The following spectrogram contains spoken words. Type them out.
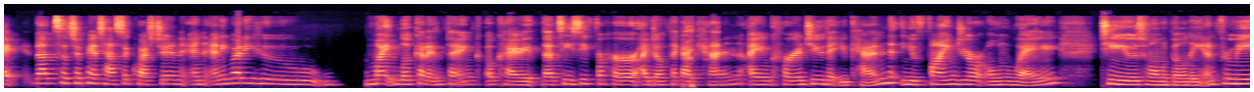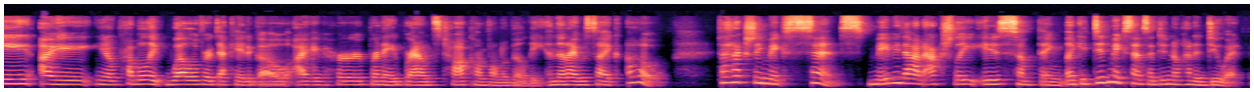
I, that's such a fantastic question and anybody who might look at it and think okay that's easy for her i don't think i can i encourage you that you can. You find your own way to use vulnerability and for me i you know probably well over a decade ago i heard brene brown's talk on vulnerability and then i was like oh that actually makes sense. Maybe that actually is something like it did make sense. I didn't know how to do it.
